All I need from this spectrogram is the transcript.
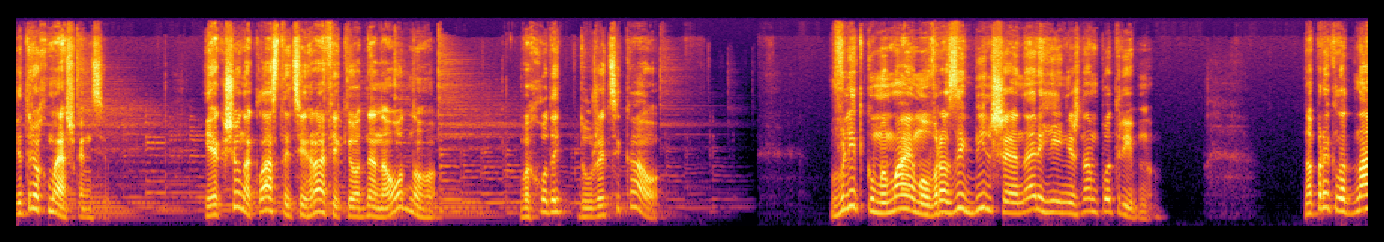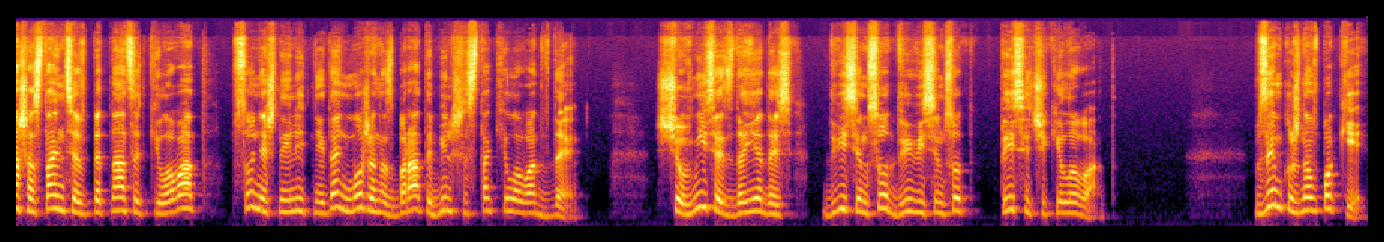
і трьох мешканців. І якщо накласти ці графіки одне на одного, виходить дуже цікаво. Влітку ми маємо в рази більше енергії, ніж нам потрібно. Наприклад, наша станція в 15 кВт в сонячний літній день може назбирати більше 100 кВт в день, що в місяць дає десь 2700-2800 тисячі кВт. Взимку ж навпаки.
